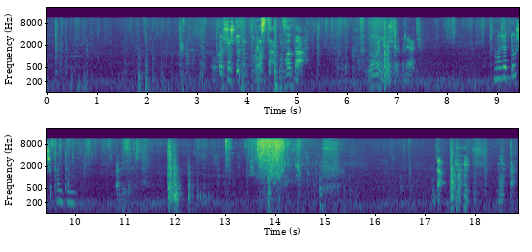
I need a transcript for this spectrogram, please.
хорошо, что это просто вода. Ну, вонючая, блядь. Может, душиком там? Обязательно. Да. Вот так.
